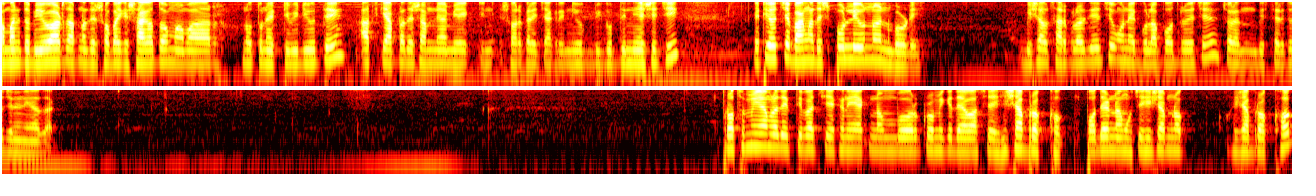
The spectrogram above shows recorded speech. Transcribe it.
সম্মানিত ভিউয়ার্স আপনাদের সবাইকে স্বাগতম আমার নতুন একটি ভিডিওতে। আজকে আপনাদের সামনে আমি একটি সরকারি চাকরি নিয়োগ বিজ্ঞপ্তি নিয়ে এসেছি। এটি হচ্ছে বাংলাদেশ পল্লী উন্নয়ন বোর্ডে। বিশাল সার্কুলার দিয়েছে, অনেকগুলা পদ রয়েছে। চলেন বিস্তারিত জেনে নেওয়া যাক। প্রথমেই আমরা দেখতে পাচ্ছি এখানে এক নম্বর ক্রমিকে দেওয়া আছে হিসাবরক্ষক। পদের নাম হচ্ছে হিসাব হিসাবরক্ষক।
